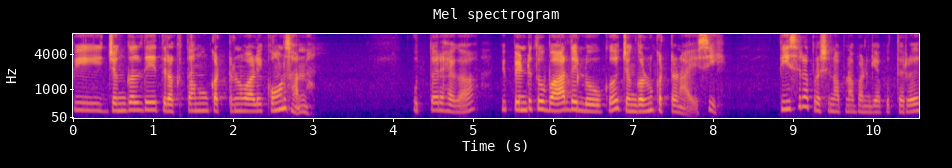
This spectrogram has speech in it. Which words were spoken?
ਵੀ ਜੰਗਲ ਦੇ ਦਰਖਤਾਂ ਨੂੰ ਕੱਟਣ ਵਾਲੇ ਕੌਣ ਸਨ? ਉੱਤਰ ਹੈਗਾ ਵੀ ਪਿੰਡ ਤੋਂ ਬਾਹਰ ਦੇ ਲੋਕ ਜੰਗਲ ਨੂੰ ਕੱਟਣ ਆਏ ਸੀ। ਤੀਸਰਾ ਪ੍ਰਸ਼ਨ ਆਪਣਾ ਬਣ ਗਿਆ ਪੁੱਤਰ,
